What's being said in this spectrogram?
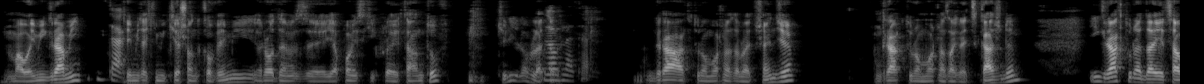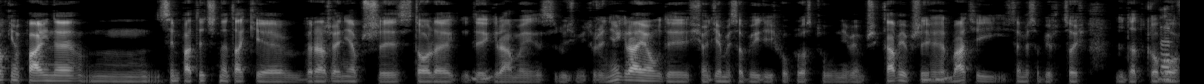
małymi grami, tak. tymi takimi kieszonkowymi, rodem z japońskich projektantów, czyli Love Letter. Love Letter. Gra, którą można zabrać wszędzie, gra, którą można zagrać z każdym i gra, która daje całkiem fajne, mm, sympatyczne takie wrażenia przy stole, gdy mhm. gramy z ludźmi, którzy nie grają, gdy siądziemy sobie gdzieś po prostu, nie wiem, przy kawie, przy mm. herbacie i chcemy sobie coś dodatkowo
